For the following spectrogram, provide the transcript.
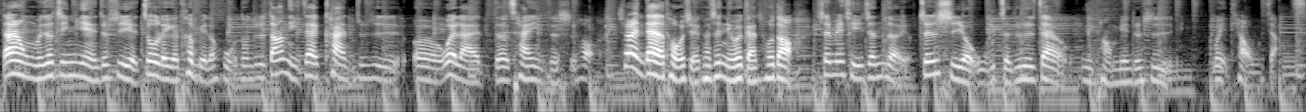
当然，我们就今年就是也做了一个特别的活动，就是当你在看就是呃未来的餐饮的时候，虽然你戴着头衔，可是你会感受到身边其实真的有真实有舞者就是在你旁边就是为你跳舞这样子。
